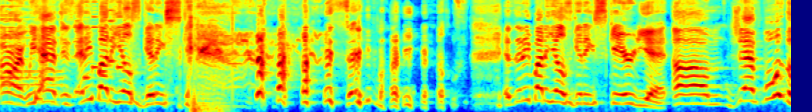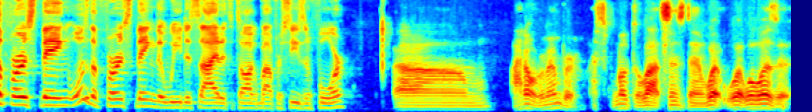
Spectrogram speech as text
All right, we have. Is anybody else getting scared? is anybody else? Is anybody else getting scared yet? Um, Jeff, what was the first thing? What was the first thing that we decided to talk about for season four? Um, I don't remember. I smoked a lot since then. What what what was it?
